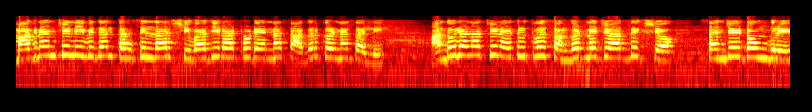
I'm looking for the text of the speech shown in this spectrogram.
मागण्यांचे निवेदन तहसीलदार शिवाजी राठोड यांना सादर करण्यात आले. आंदोलनाचे नेतृत्व संघटनेचे अध्यक्ष संजय डोंगरे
